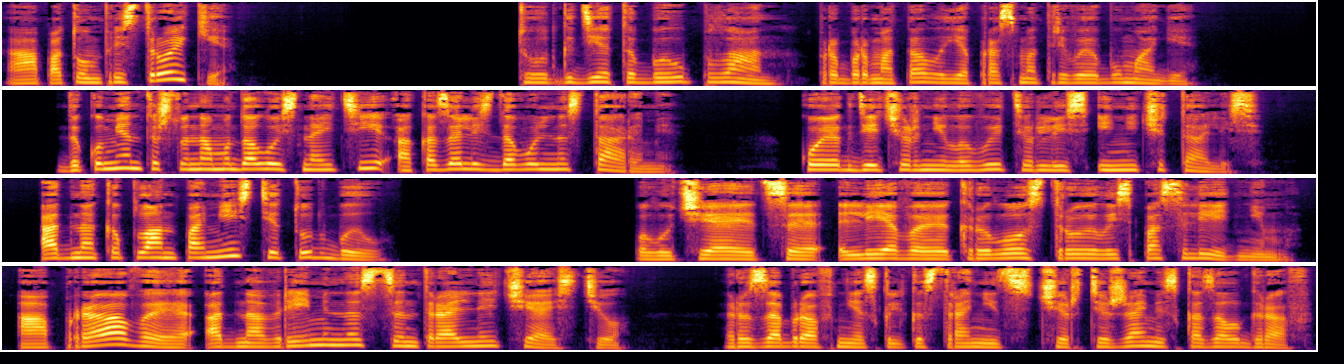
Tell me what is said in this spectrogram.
а потом пристройки?» «Тут где-то был план», — пробормотала я, просматривая бумаги. Документы, что нам удалось найти, оказались довольно старыми. Кое-где чернила вытерлись и не читались. Однако план поместья тут был. Получается, левое крыло строилось последним, а правое — одновременно с центральной частью. Разобрав несколько страниц с чертежами, сказал граф.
